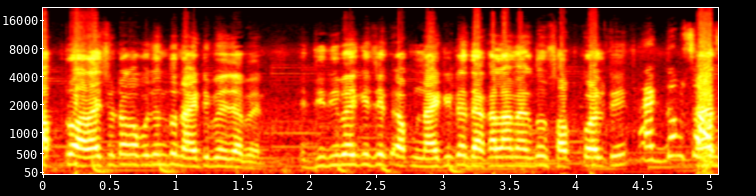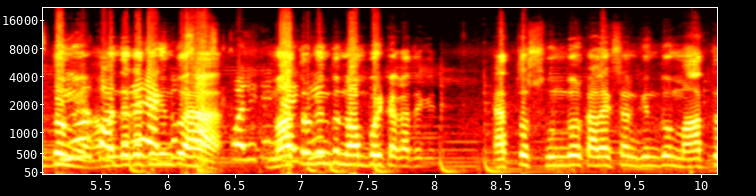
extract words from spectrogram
আপ টু আড়াইশো টাকা পর্যন্ত নাইটি পেয়ে যাবেন। দিদিভাইকে যে নাইটিটা দেখালাম একদম সফট কোয়ালিটি একদম আমাদের কাছে কিন্তু হ্যাঁ মাত্র কিন্তু নব্বই টাকা থেকে। এত সুন্দর কালেকশন কিন্তু মাত্র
